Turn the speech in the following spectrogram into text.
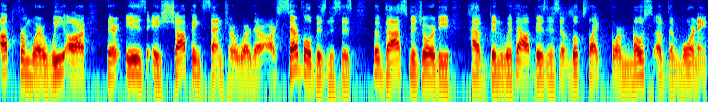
up from where we are, there is a shopping center where there are several businesses. The vast majority have been without business, it looks like, for most of the morning.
